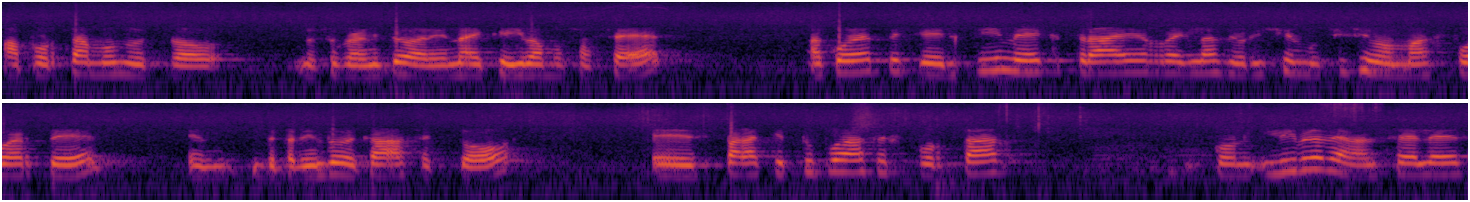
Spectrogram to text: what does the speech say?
aportamos nuestro, nuestro granito de arena de qué íbamos a hacer. Acuérdate que el TIMEC trae reglas de origen muchísimo más fuertes, dependiendo de cada sector, es para que tú puedas exportar con libre de aranceles,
